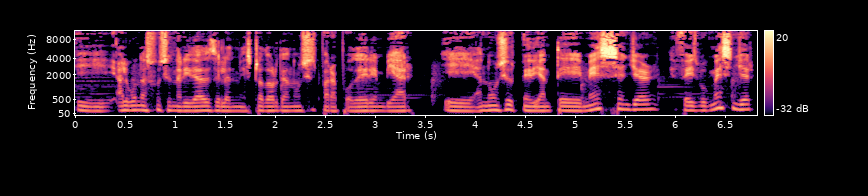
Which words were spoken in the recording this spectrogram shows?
eh, algunas funcionalidades del administrador de anuncios para poder enviar eh, anuncios mediante Messenger, Facebook Messenger.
